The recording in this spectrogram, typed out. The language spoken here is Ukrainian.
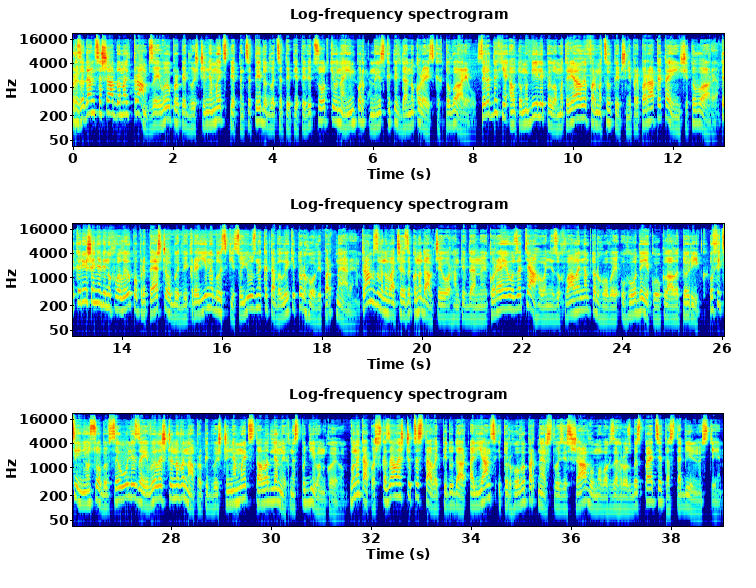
Президент США Дональд Трамп заявив про підвищення мит з 15 до 25% на імпорт низки південнокорейських товарів. Серед них є автомобілі, пиломатеріали, фармацевтичні препарати та інші товари. Таке рішення він ухвалив, попри те, що обидві країни близькі союзники та великі торгові партнери. Трамп звинувачує законодавчий орган Південної Кореї у затягуванні з ухваленням торгової угоди, яку уклали торік. Офіційні особи в Сеулі заявили, що новина про підвищення підвищення мит стала для них несподіванкою. Вони також сказали, що це ставить під удар альянс і торгове партнерство зі США в умовах загроз безпеці та стабільності.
